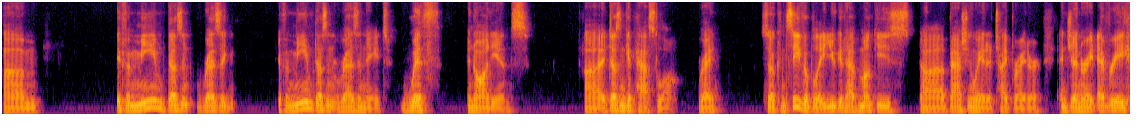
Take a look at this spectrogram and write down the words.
um, if a meme doesn't resonate if a meme doesn't resonate with an audience, uh, it doesn't get passed along, right? So conceivably, you could have monkeys uh, bashing away at a typewriter and generate every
